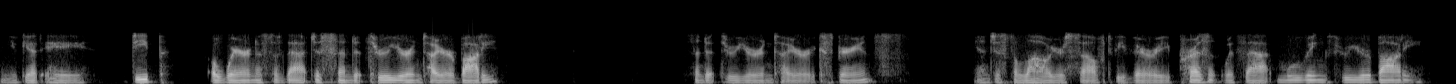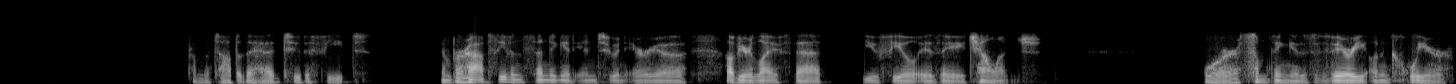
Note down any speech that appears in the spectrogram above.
you get a deep awareness of that, just send it through your entire body. Send it through your entire experience. And just allow yourself to be very present with that, moving through your body from the top of the head to the feet. And perhaps even sending it into an area of your life that you feel is a challenge or something is very unclear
